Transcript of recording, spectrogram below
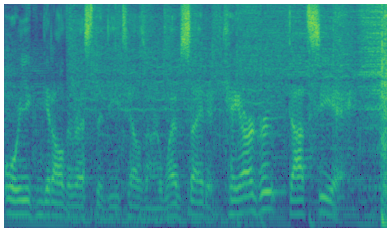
or you can get all the rest of the details on our website at krgroup.ca.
